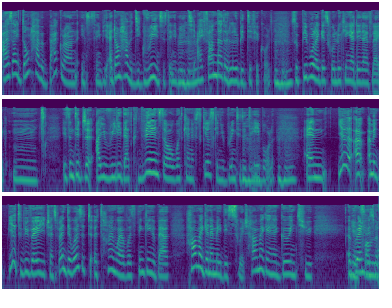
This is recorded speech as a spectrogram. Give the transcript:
As I don't have a background in sustainability, I don't have a degree in sustainability. Mm-hmm. I found that a little bit difficult. Mm-hmm. So people, I guess, were looking at it as like, mm, isn't it? Ju- are you really that convinced, or what kind of skills can you bring to the mm-hmm. table? Mm-hmm. And yeah, I, I, mean, yeah, to be very transparent, there was a, t- a time where I was thinking about how am I going to make this switch? How am I going to go into a yeah, brand who's more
